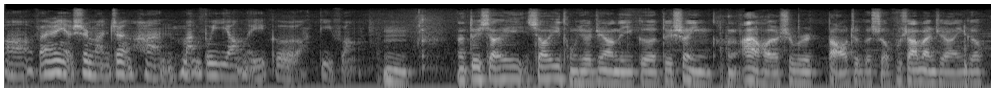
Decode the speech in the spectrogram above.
啊、反正也是蛮震撼、蛮不一样的一个地方。嗯，那对肖一肖一同学这样的一个对摄影很爱好的，是不是到这个舍夫沙万这样一个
